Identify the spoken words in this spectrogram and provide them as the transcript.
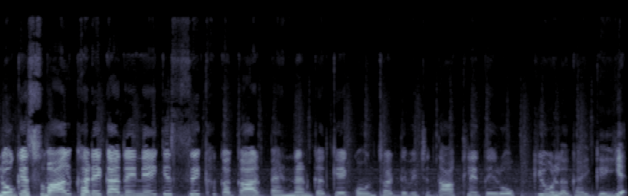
ਲੋਕ ਇਹ ਸਵਾਲ ਖੜੇ ਕਰ ਰਹੇ ਨੇ ਕਿ ਸਿੱਖ ਕਕਾਰ ਪਹਿਨਣ ਕਰਕੇ ਕੌਂਸਰਟ ਦੇ ਵਿੱਚ ਦਾਖਲੇ ਤੇ ਰੋਕ ਕਿਉਂ ਲਗਾਈ ਗਈ ਹੈ?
